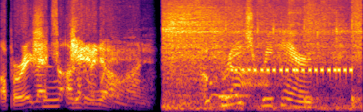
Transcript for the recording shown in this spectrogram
Operation Let's underway. Bridge repaired.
